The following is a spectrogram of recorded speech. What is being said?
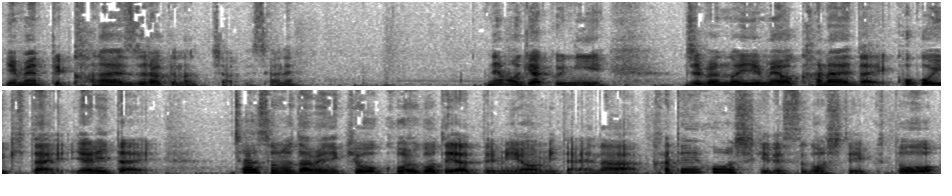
夢って叶えづらくなっちゃうんですよね。でも逆に自分の夢を叶えたいここ行きたいやりたいじゃあそのために今日こういうことやってみようみたいな家庭方式で過ごしていくと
